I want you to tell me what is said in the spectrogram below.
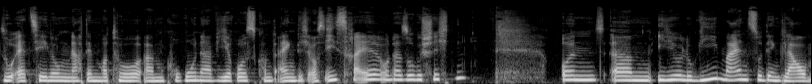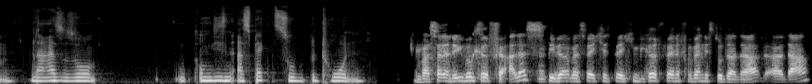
so Erzählungen nach dem Motto, ähm, Coronavirus kommt eigentlich aus Israel oder so Geschichten. Und ähm, Ideologie meint so den Glauben, na, also so, um diesen Aspekt zu betonen. Was ist denn der Übergriff für alles? Okay. Wie, welches, welchen Begriff verwendest du da? da, da?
